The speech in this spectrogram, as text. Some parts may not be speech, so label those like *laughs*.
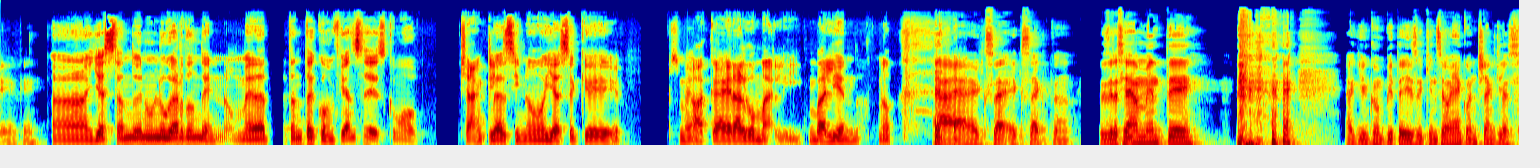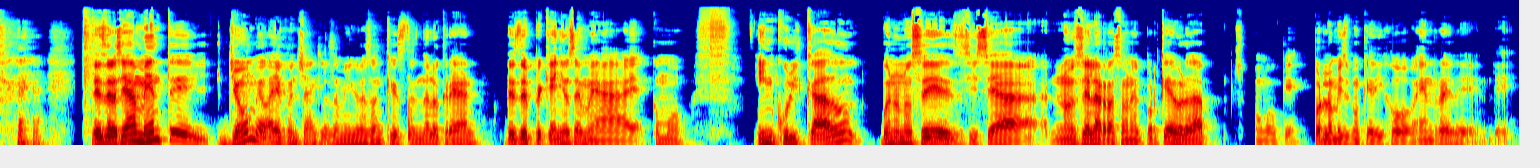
ah, ya estando en un lugar donde no me da tanta confianza, es como chanclas, si no, ya sé que pues, me va a caer algo mal y valiendo, ¿no? ah, *laughs* exacto. Desgraciadamente, *laughs* aquí un compita dice, ¿quién se vaya con chanclas? *laughs* Desgraciadamente, yo me vaya con chanclas, amigos, aunque ustedes no lo crean. Desde pequeño se me ha como inculcado bueno, no sé si sea, no sé la razón, el por qué, ¿verdad? Supongo que por lo mismo que dijo Enre de, de,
